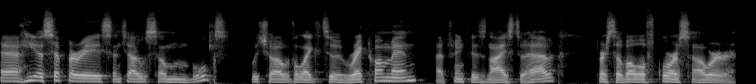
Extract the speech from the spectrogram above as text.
uh, here separate Santiago some books which I would like to recommend. I think is nice to have. First of all, of course, our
